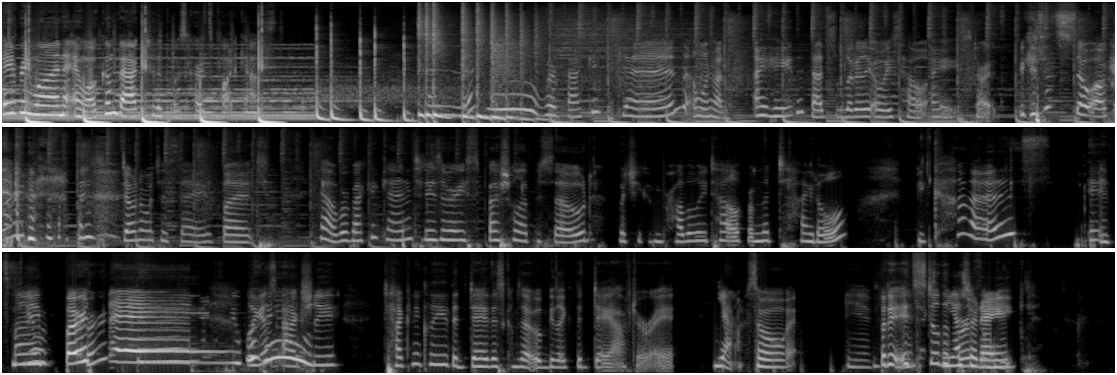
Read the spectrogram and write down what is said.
Hey everyone, and welcome back to the Postcards Podcast. Hello, we're back again. Oh my god, I hate that that's literally always how I start because it's so awkward. I just don't know what to say, but yeah, we're back again. Today's a very special episode, which you can probably tell from the title because It's my your birthday. Well, I guess actually, technically, the day this comes out would be like the day after, right? Yeah. So, if But it, it's still the me birth week.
